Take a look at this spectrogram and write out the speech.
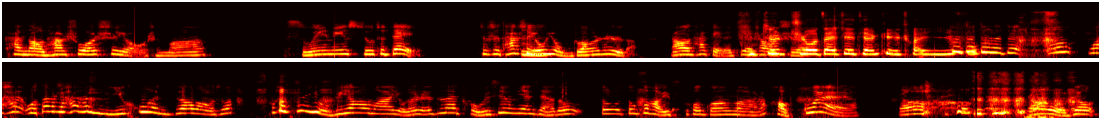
看到他说是有什么 swimming suit day，就是它是有嗯泳装日的，然后他给的介 绍就是只有在这天可以穿衣服。对对对对对，然后我还我当时还很疑惑，你知道吗？我说我说这有必要吗？有的人是在同性面前都都都不好意思脱光吗？然后好怪呀、然后 然后我就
